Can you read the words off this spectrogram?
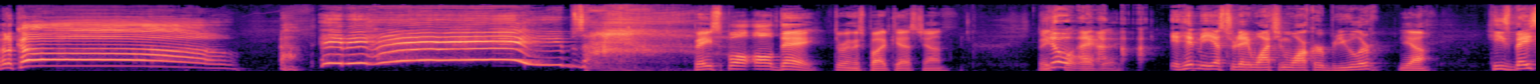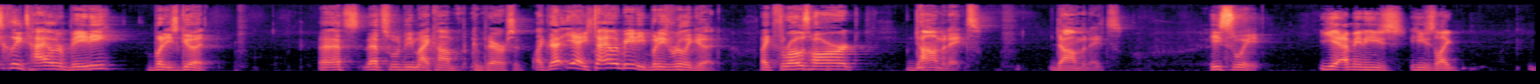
Middlekauff! He behaves. Baseball all day during this podcast, John. You know, Baseball I, I, it hit me yesterday watching Walker Buehler. yeah. He's basically Tyler Beede, but he's good. That's that's would be my comp- comparison. Like that, yeah, he's Tyler Beede, but he's really good. Like throws hard, dominates, dominates. He's sweet. Yeah, I mean he's he's like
